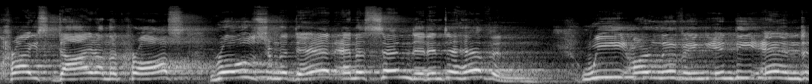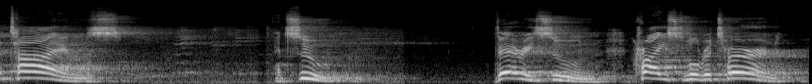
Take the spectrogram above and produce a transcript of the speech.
Christ died on the cross, rose from the dead, and ascended into heaven. We are living in the end times. And soon, very soon, Christ will return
